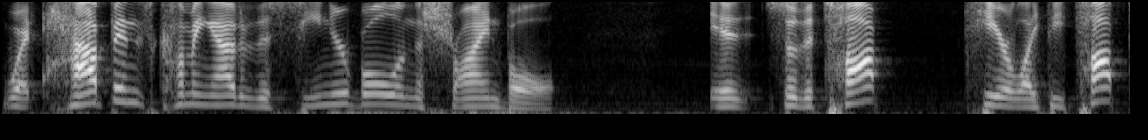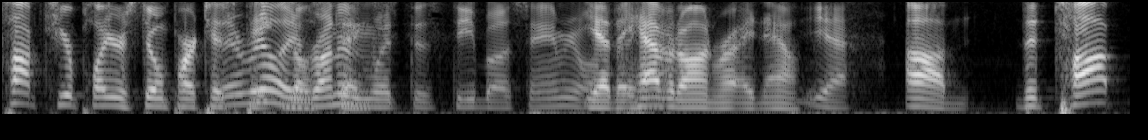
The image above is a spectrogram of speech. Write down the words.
what happens coming out of the Senior Bowl and the Shrine Bowl is so the top tier, like the top top tier players, don't participate. they're really running things. with this Deebo Samuel. Yeah, they have it on right now. Yeah, Um, the top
